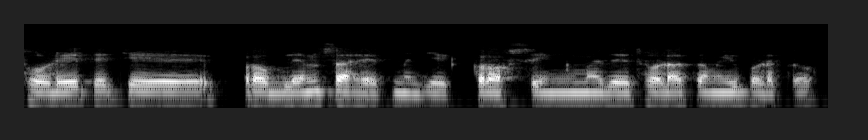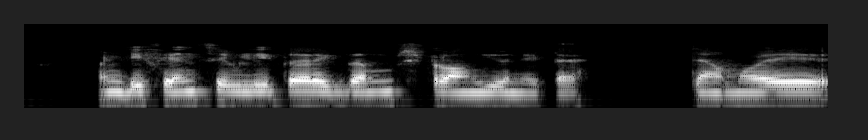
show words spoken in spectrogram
थोडे त्याचे प्रॉब्लेम्स आहेत. म्हणजे क्रॉसिंगमध्ये थोडा कमी पडतो. पण डिफेन्सिव्हली तर एकदम स्ट्रॉंग युनिट आहे. त्यामुळे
